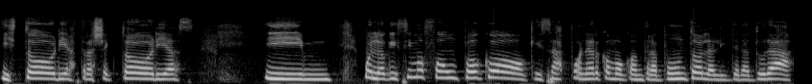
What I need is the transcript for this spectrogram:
historias, trayectorias. Y bueno, lo que hicimos fue un poco quizás poner como contrapunto la literatura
